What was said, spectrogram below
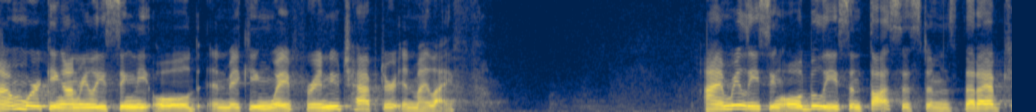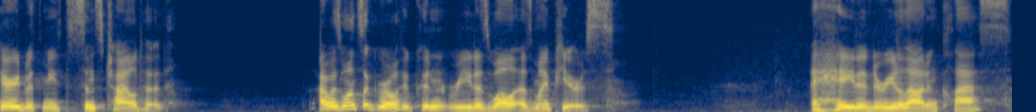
I'm working on releasing the old and making way for a new chapter in my life. I am releasing old beliefs and thought systems that I have carried with me since childhood. I was once a girl who couldn't read as well as my peers. I hated to read aloud in class.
